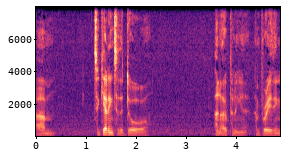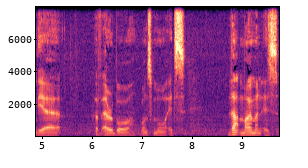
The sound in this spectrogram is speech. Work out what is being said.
Um, to getting to the door and opening it and breathing the air of Erebor once more, it's that moment is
